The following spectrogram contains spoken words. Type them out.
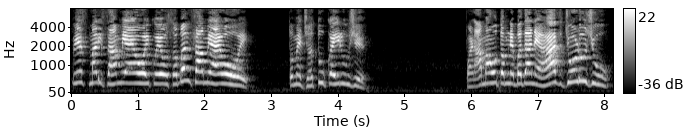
ફેસ મારી સામે આવ્યો હોય, કોઈ એવો સંબંધ સામે આવ્યો હોય, તો મેં જતું કર્યું છે. પણ આમાં હું તમને બધાને હાથ જોડું છું.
